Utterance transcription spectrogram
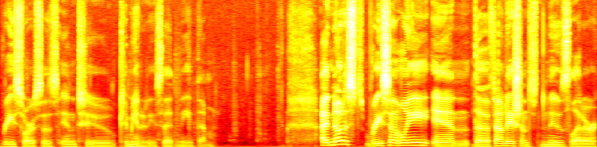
resources into communities that need them. I noticed recently in the foundation's newsletter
